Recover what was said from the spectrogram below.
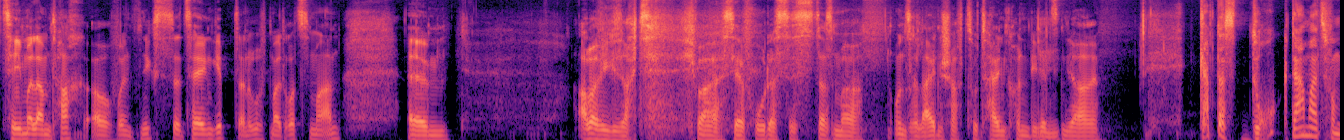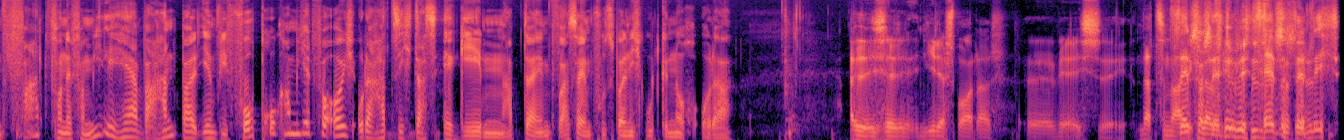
zehnmal am Tag, auch wenn es nichts zu erzählen gibt, dann ruft mal trotzdem mal an. Ähm, aber wie gesagt, ich war sehr froh, dass, das, dass wir unsere Leidenschaft so teilen konnten die mhm. letzten Jahre. Gab das Druck damals vom Vater, von der Familie her? War Handball irgendwie vorprogrammiert für euch oder hat sich das ergeben? Habt ihr im Wasser im Fußball nicht gut genug oder? Also ja in jeder Sportart äh, wäre ich äh, national Selbstverständlich. Selbstverständlich.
